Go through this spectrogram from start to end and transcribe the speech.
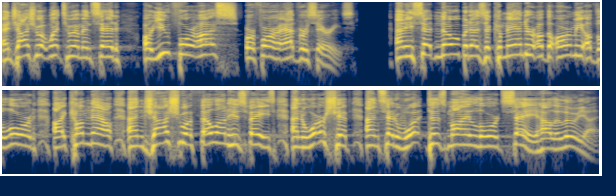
And Joshua went to him and said, Are you for us or for our adversaries? And he said, No, but as a commander of the army of the Lord, I come now. And Joshua fell on his face and worshiped and said, What does my Lord say? Hallelujah.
